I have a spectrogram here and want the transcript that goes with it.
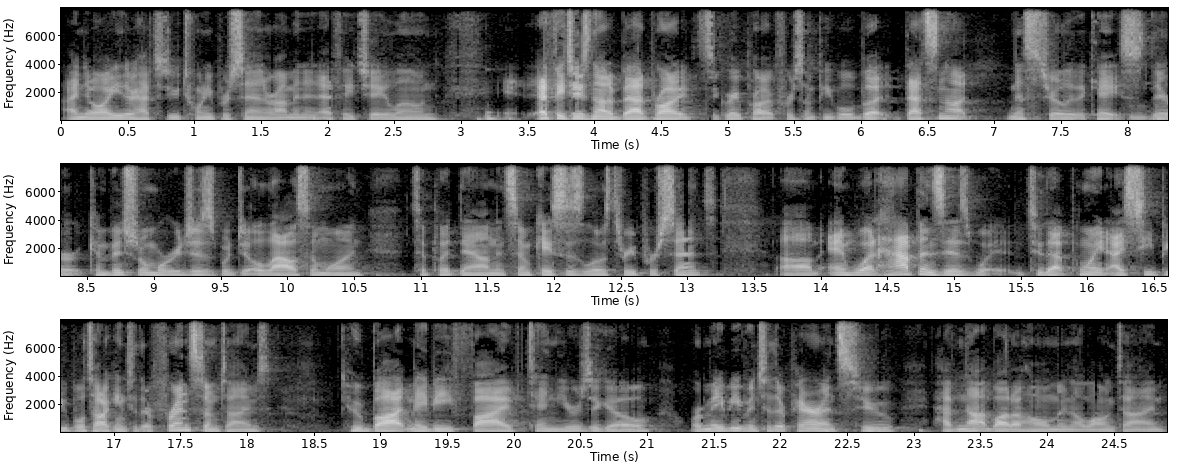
I know I either have to do 20% or I'm in an FHA loan. FHA is not a bad product, it's a great product for some people, but that's not necessarily the case. Their conventional mortgages would allow someone to put down, in some cases, as low as 3%. Um, and what happens is, to that point, I see people talking to their friends sometimes who bought maybe five, ten years ago, or maybe even to their parents who have not bought a home in a long time,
